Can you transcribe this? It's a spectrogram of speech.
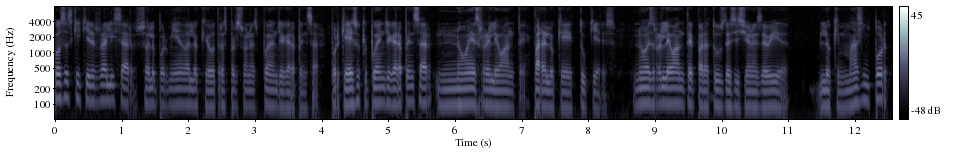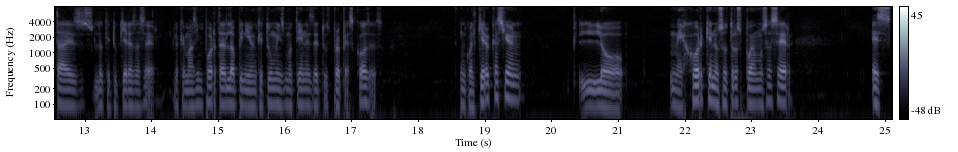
cosas que quieres realizar solo por miedo a lo que otras personas puedan llegar a pensar. Porque eso que pueden llegar a pensar no es relevante para lo que tú quieres. No es relevante para tus decisiones de vida. Lo que más importa es lo que tú quieras hacer. Lo que más importa es la opinión que tú mismo tienes de tus propias cosas. En cualquier ocasión, lo mejor que nosotros podemos hacer es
